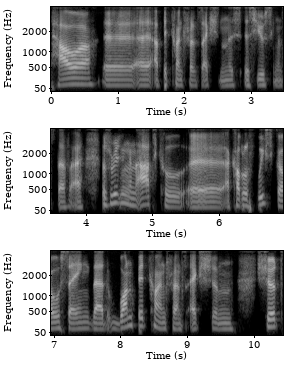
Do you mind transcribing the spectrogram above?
power uh, a- Bitcoin transaction is is using and stuff. I was reading an article uh, a couple of weeks ago saying that one Bitcoin transaction should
